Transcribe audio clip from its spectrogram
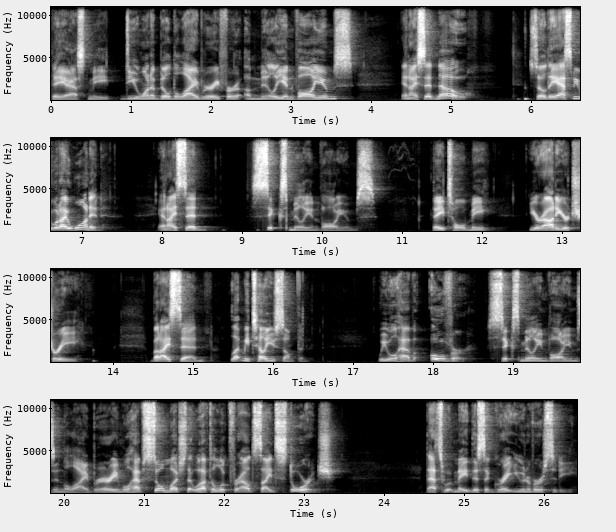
They asked me, Do you want to build a library for a million volumes? And I said, No. So they asked me what I wanted. And I said, Six million volumes. They told me, You're out of your tree. But I said, Let me tell you something. We will have over 6 million volumes in the library, and we'll have so much that we'll have to look for outside storage. That's what made this a great university,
